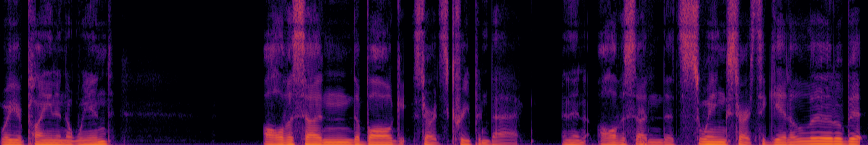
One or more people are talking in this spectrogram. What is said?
where you're playing in the wind, all of a sudden the ball starts creeping back, and then all of a sudden the swing starts to get a little bit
